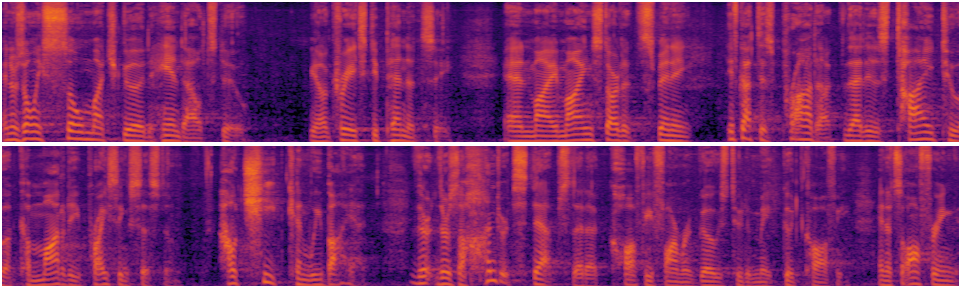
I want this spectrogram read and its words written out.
And there's only so much good handouts do. You know, it creates dependency. And my mind started spinning. You've got this product that is tied to a commodity pricing system. How cheap can we buy it? There, there's a hundred steps that a coffee farmer goes to to make good coffee, and it's offering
